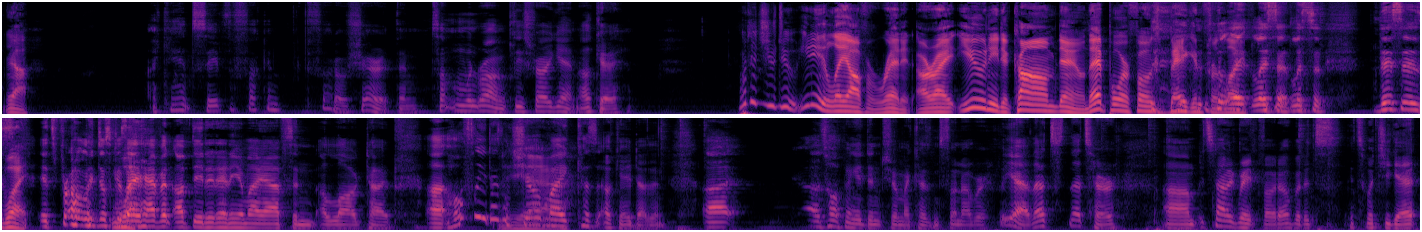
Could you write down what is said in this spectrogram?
Yeah. I can't save the fucking photo. Share it then. Something went wrong. Please try again. Okay. What did you do? You need to lay off of Reddit, all right? You need to calm down. That poor phone's begging for Li- life. listen, listen. This is What? It's probably just because I haven't updated any of my apps in a long time. Uh, hopefully, it doesn't show my cousin. Okay, it doesn't. Uh, I was hoping it didn't show my cousin's phone number, but yeah, that's that's her. Um, it's not a great photo, but it's it's what you get.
